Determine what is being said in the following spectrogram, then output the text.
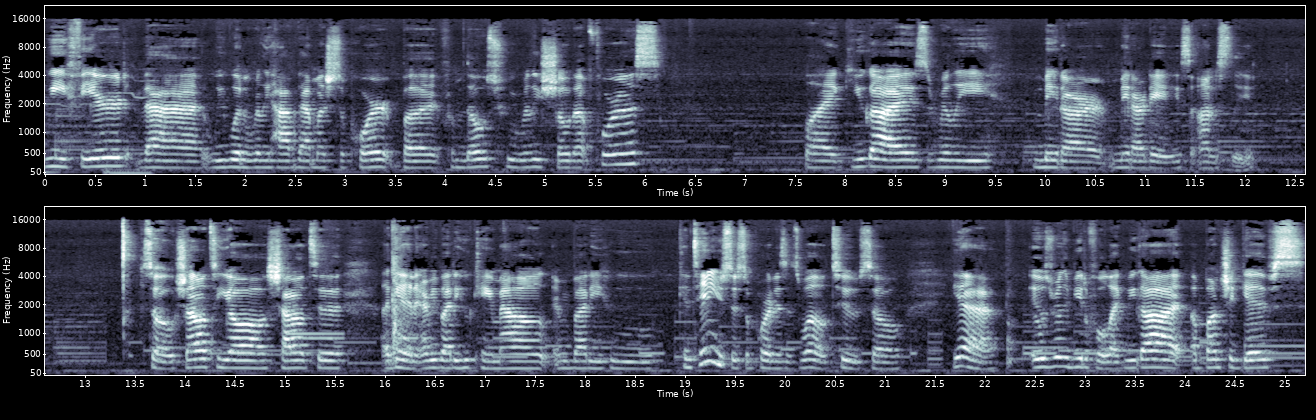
we feared that we wouldn't really have that much support, but from those who really showed up for us, like you guys really made our made our days, honestly. So shout out to y'all. Shout out to again everybody who came out, everybody who continues to support us as well too. So yeah, it was really beautiful. Like we got a bunch of gifts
